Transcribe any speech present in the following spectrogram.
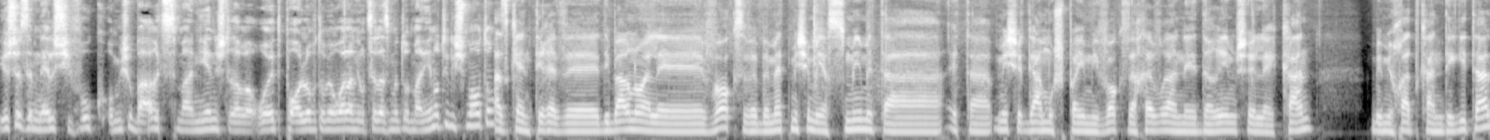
יש איזה מנהל שיווק או מישהו בארץ מעניין שאתה רואה את פועלו ואתה אומר וואלה אני רוצה להזמין אותו, מעניין אותי לשמוע אותו? אז כן, תראה, זה, דיברנו על אה, ווקס, ובאמת מי שמיישמים את ה, את ה... מי שגם מושפעים מווקס זה החבר'ה הנהדרים של אה, כאן, במיוחד כאן דיגיטל,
